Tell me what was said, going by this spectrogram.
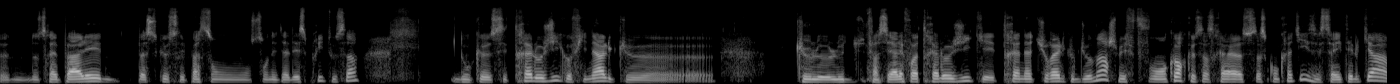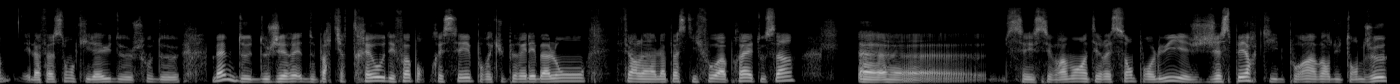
ne serait pas allé parce que c'est pas son, son état d'esprit, tout ça. Donc c'est très logique au final que que le, enfin c'est à la fois très logique et très naturel que le duo marche, mais il faut encore que ça, ça se concrétise et ça a été le cas. Et la façon qu'il a eu de, je de même de, gérer, de partir très haut des fois pour presser, pour récupérer les ballons, faire la, passe qu'il faut après, tout ça, euh, c'est vraiment intéressant pour lui et j'espère qu'il pourra avoir du temps de jeu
